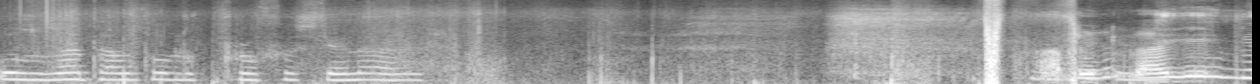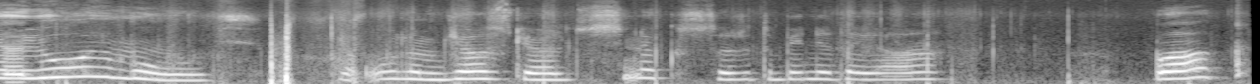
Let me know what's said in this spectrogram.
O zaten zorluk profesyonel. Benim belgeğim ya yoğurmuş. Ya oğlum yaz geldi sinek ısırdı beni de ya. Bak.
